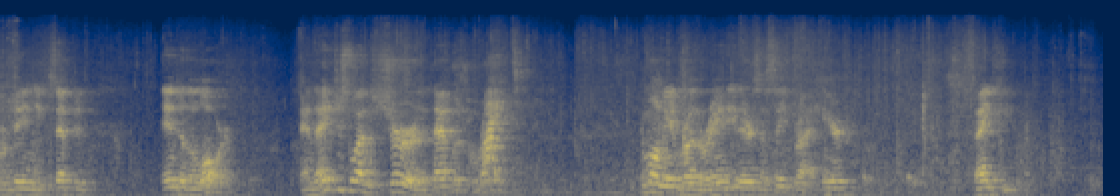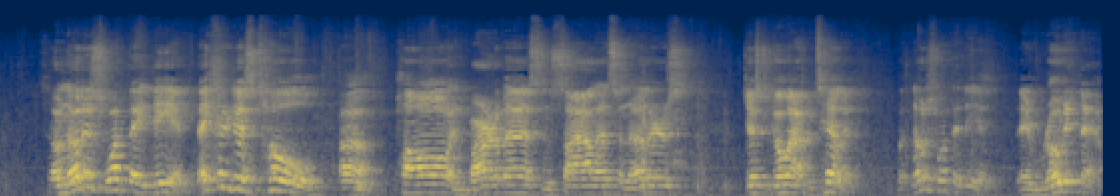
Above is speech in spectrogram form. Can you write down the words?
were being accepted into the Lord. And they just wasn't sure that that was right. Come on in, Brother Randy, there's a seat right here. Thank you. So notice what they did. They could have just told uh, Paul and Barnabas and Silas and others just to go out and tell it. But notice what they did. They wrote it down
